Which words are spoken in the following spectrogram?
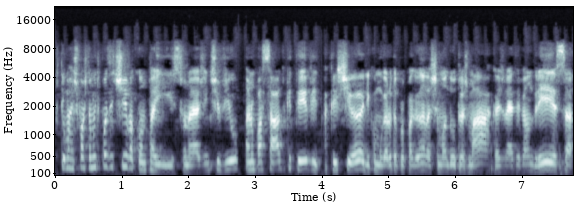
que tem uma resposta muito positiva quanto a isso, né? A gente viu ano passado que teve a Cristiane como garota propaganda chamando outras marcas, né? Teve a Andressa,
